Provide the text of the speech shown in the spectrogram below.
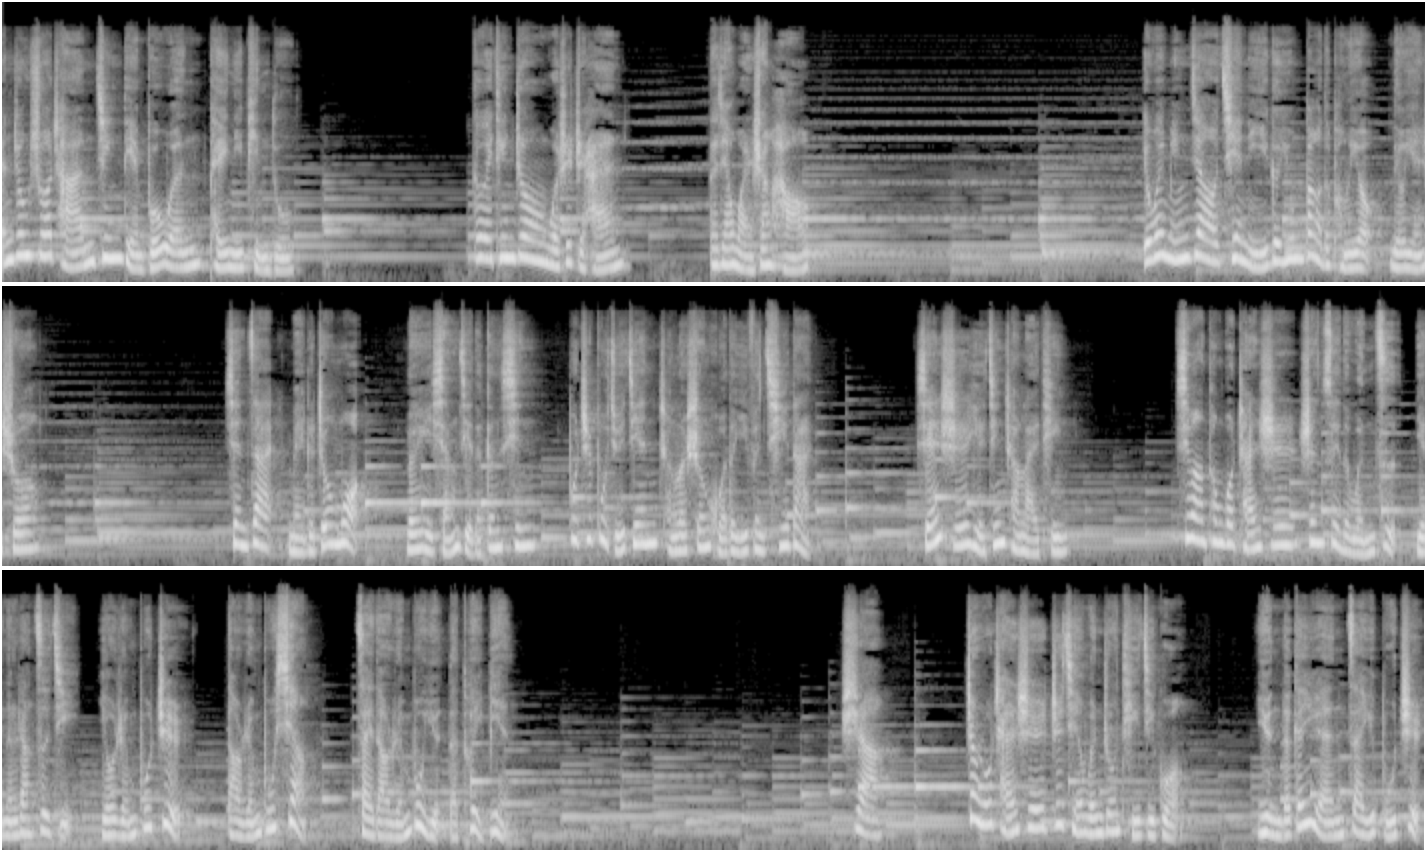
禅中说禅，经典博文陪你品读。各位听众，我是芷涵，大家晚上好。有位名叫“欠你一个拥抱”的朋友留言说：“现在每个周末，《论语详解》的更新，不知不觉间成了生活的一份期待。闲时也经常来听，希望通过禅师深邃的文字，也能让自己。”由人不治到人不相，再到人不允的蜕变。是啊，正如禅师之前文中提及过，允的根源在于不治。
